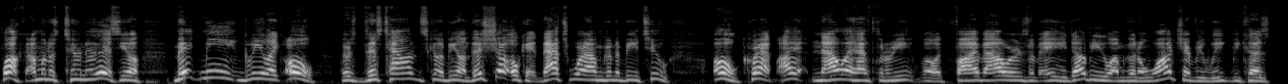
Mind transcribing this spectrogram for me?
Fuck, I'm going to tune to this. You know, make me be like, oh, there's this talent that's going to be on this show. Okay, that's where I'm going to be too. Oh crap! I now I have three, well, like five hours of AEW. I'm going to watch every week because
